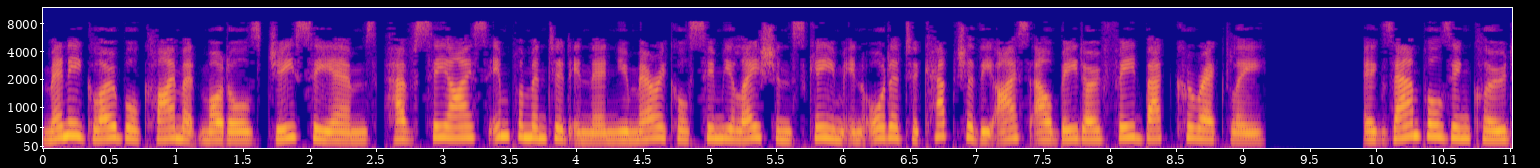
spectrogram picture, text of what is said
Many global climate models GCMs have sea ice implemented in their numerical simulation scheme in order to capture the ice albedo feedback correctly. Examples include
